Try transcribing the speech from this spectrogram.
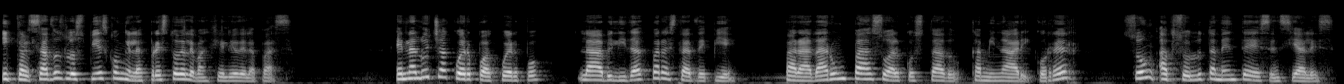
Y calzados los pies con el apresto del Evangelio de la paz. En la lucha cuerpo a cuerpo, la habilidad para estar de pie, para dar un paso al costado, caminar y correr, son absolutamente esenciales.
